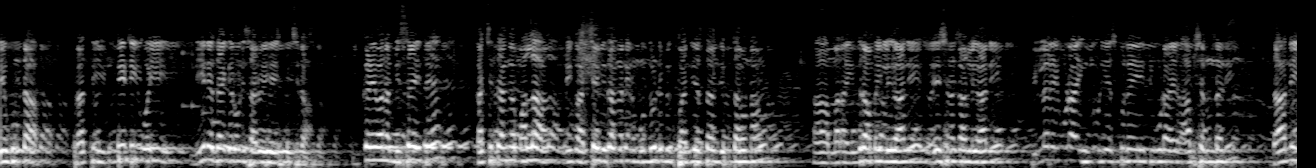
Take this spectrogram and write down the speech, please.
లేకుండా ప్రతి ఇంటింటికి పోయి నేనే దగ్గర ఉండి సర్వే చేయించిన. ఇక్కడ ఏమైనా మిస్ అయితే ఖచ్చితంగా మళ్ళా మీకు వచ్చే విధంగా నేను ముందుండి మీకు పనిచేస్తానని చెప్తా ఉన్నాను. మన ఇందిరా ఇల్లు కానీ రేషన్ కార్డులు కానీ పిల్లలకి కూడా ఇంక్లూడ్ చేసుకునేది కూడా ఆప్షన్ ఉన్నది. దాన్ని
